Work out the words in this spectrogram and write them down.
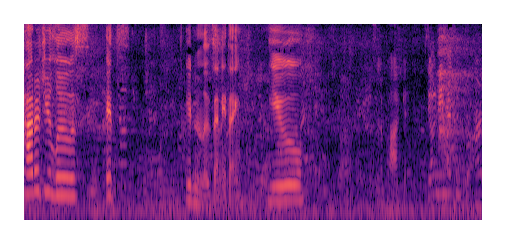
How did you lose? It's. You didn't lose anything. You. It's in a pocket. Don't need nothing for art.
